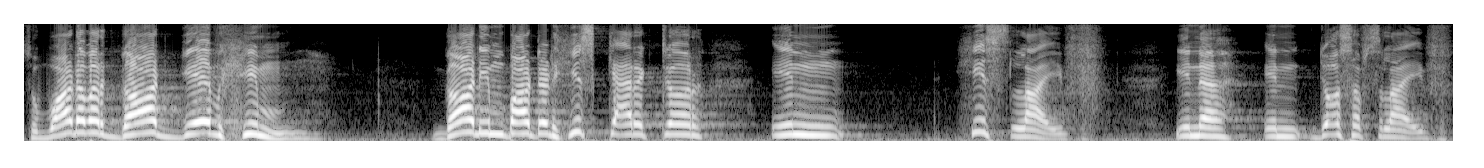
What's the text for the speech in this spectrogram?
So, whatever God gave him, God imparted his character in his life, in, a, in Joseph's life.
